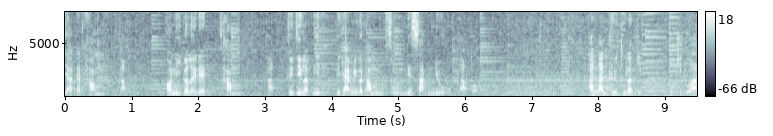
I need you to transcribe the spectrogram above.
อยากจะทำครับ ตอนนี้ก็เลยได้ทำครับ จริง ๆ แล้วพี่พี่แถมเองก็ทำศูนย์นิสสันอยู่ ครับผม อันนั้นคือธุรกิจผมคิดว่า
